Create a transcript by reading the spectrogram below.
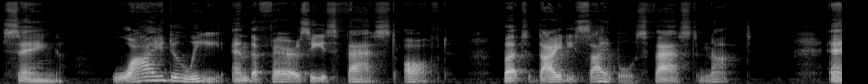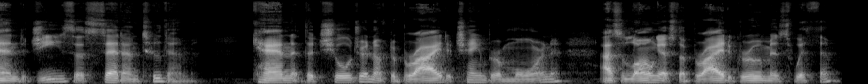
saying, Why do we and the Pharisees fast oft, but thy disciples fast not? And Jesus said unto them, Can the children of the bride chamber mourn as long as the bridegroom is with them?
